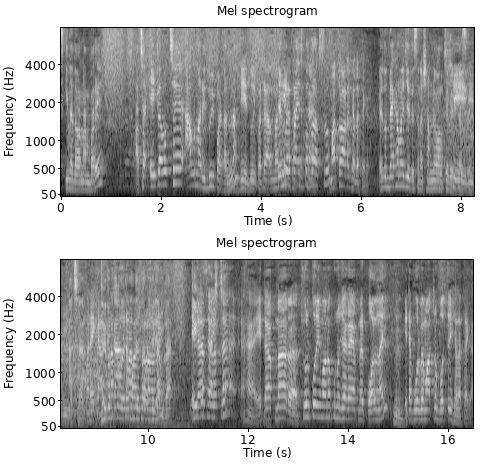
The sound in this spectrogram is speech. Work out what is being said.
স্ক্রিনে দেওয়া নাম্বারে আচ্ছা এটা হচ্ছে আলমারি দুই পাটার না? জি দুই পাটে আলমারি। এগুলোর থাকবে- কত হ্যাঁ, রাখছো? মাত্র আঠাশ হাজার টাকা। এটা তো দেখানোই যেতেছে না সামনে ওয়াল কেবিনেট জি, আছে। আচ্ছা মানে কারখানা সরাসরি আমরা। এটা এইটার প্রাইসটা হ্যাঁ এটা আপনার চুল পরিমাণও কোনো জায়গায় আপনার পল নাই। এটা পড়বে মাত্র বত্রিশ হাজার টাকা।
